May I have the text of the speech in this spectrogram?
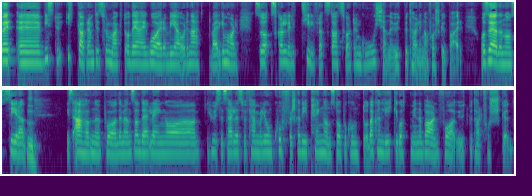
For eh, hvis du ikke har fremtidsfullmakt, og det går via ordinært vergemål, så skal det litt til for at statsforvalteren godkjenner utbetaling av forskudd på arv. Og så er det noen som sier at mm. hvis jeg havner på demensavdeling og huset selges for fem millioner, hvorfor skal de pengene stå på konto? Da kan like godt mine barn få utbetalt forskudd.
